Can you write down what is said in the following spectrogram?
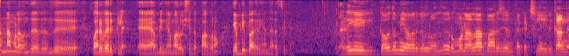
அண்ணாமலை வந்து அது வந்து வரவேற்கலை அப்படிங்கிற மாதிரி விஷயத்தை பார்க்குறோம். எப்படி பார்க்குறீங்க அந்த அரசியல்? நடிகை கௌதமி அவர்கள் வந்து ரொம்ப நாளாக பாரதிய ஜனதா கட்சியில் இருக்காங்க.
